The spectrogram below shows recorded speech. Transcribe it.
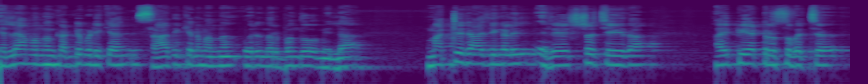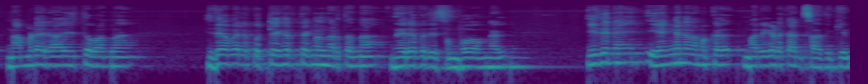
എല്ലാം ഒന്നും കണ്ടുപിടിക്കാൻ സാധിക്കണമെന്ന് ഒരു നിർബന്ധവുമില്ല. മറ്റ് രാജ്യങ്ങളിൽ രജിസ്റ്റർ ചെയ്ത ഐ പി അഡ്രസ് വെച്ച് നമ്മുടെ രാജ്യത്ത് വന്ന് ഇതേപോലെ കുറ്റകൃത്യങ്ങൾ നടത്തുന്ന നിരവധി സംഭവങ്ങൾ. ഇതിനെ എങ്ങനെ നമുക്ക് മറികടക്കാൻ സാധിക്കും?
